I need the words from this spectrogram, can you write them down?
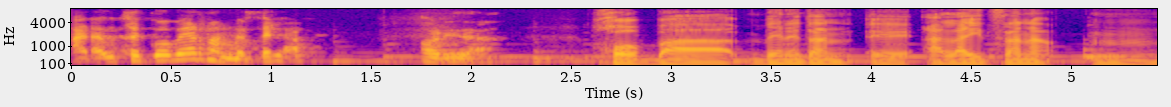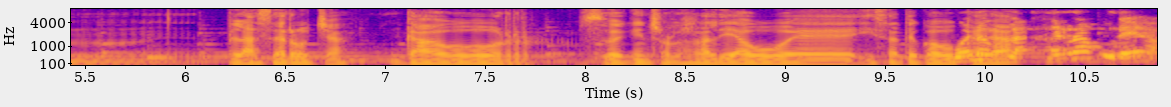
arautzeko behar dan bezala. Hori da. Jo, ba, benetan, e, alaitzana, mm, plazerrutxa, gaur zuekin solasaldi hau e, izateko aukera. Bueno, plazerra gurea.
